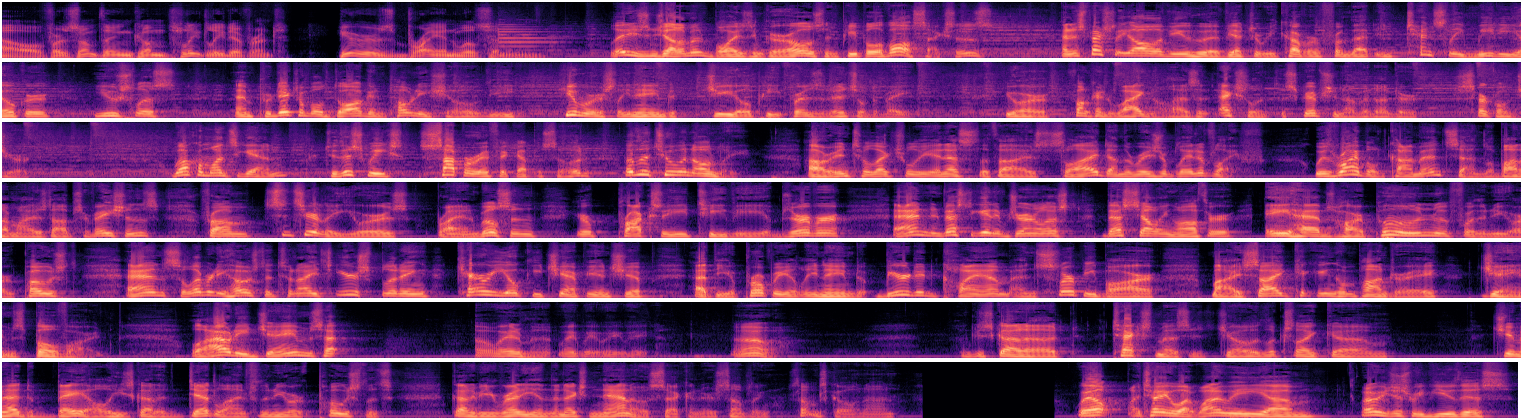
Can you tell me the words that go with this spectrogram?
now for something completely different. Here's Brian Wilson. Ladies and gentlemen, boys and girls, and people of all sexes, and especially all of you who have yet to recover from that intensely mediocre, useless, and predictable dog and pony show, the humorously named GOP presidential debate. Your Funkin' Wagnall has an excellent description of it under Circle Jerk. Welcome once again to this week's soporific episode of The Two and Only, our intellectually anesthetized slide down the razor blade of life, with ribald comments and lobotomized observations from sincerely yours, Brian Wilson, your proxy TV observer, and investigative journalist, best-selling author Ahab's Harpoon for the New York Post, and celebrity host at tonight's ear-splitting karaoke championship at the appropriately named Bearded Clam and Slurpee Bar, my side-kicking compadre, James Bovard. Well, howdy, James. Oh, wait a minute. Wait, wait, wait, wait. Oh. I've just got a text message, Joe. It looks like um, Jim had to bail. He's got a deadline for the New York Post that's got to be ready in the next nanosecond or something. Something's going on. Well, I tell you what. Why don't we um, why don't we just review this,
